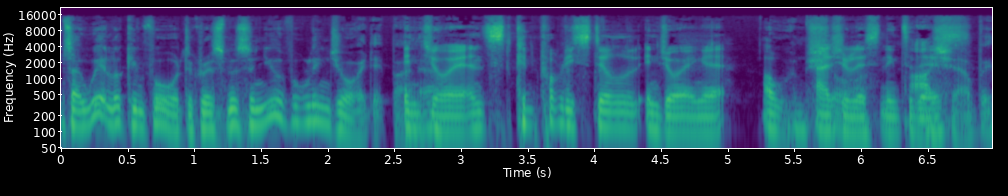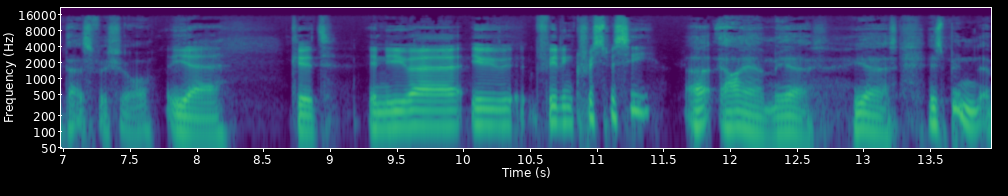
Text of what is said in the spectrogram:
So we're looking forward to Christmas, and you have all enjoyed it by now. Enjoy it and probably still enjoying it. Oh, I'm sure. as you're listening to this, I shall be. That's for sure. Yeah, good. And you, uh, you feeling Christmassy? Uh, I am. Yeah. Yes. It's been uh,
